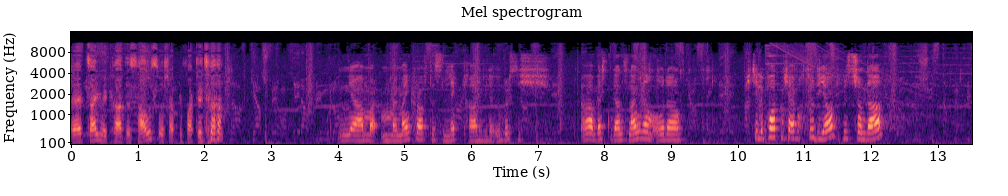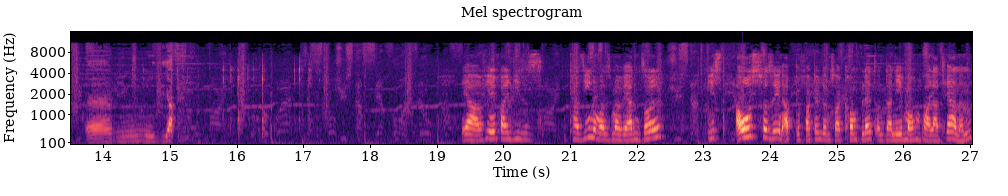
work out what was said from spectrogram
äh, zeigen wir gerade das Haus, wo ich abgefackelt habe. Ja, mein Minecraft, das leckt gerade wieder übelst. Ich ah, am besten ganz langsam oder ich teleport mich einfach zu dir. Bist schon da? Ähm, ja. Ja, auf jeden Fall dieses Casino, was es mal werden soll, ist aus Versehen abgefackelt und zwar komplett und daneben auch ein paar Laternen.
